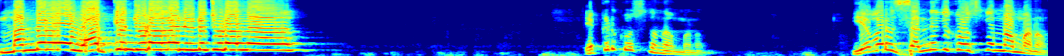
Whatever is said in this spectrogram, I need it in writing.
మందిరంలో వాక్యం చూడాలా నిన్ను చూడాలా? ఎక్కడికి వస్తున్నాం మనం? ఎవరి సన్నిధికి వస్తున్నాం మనం?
